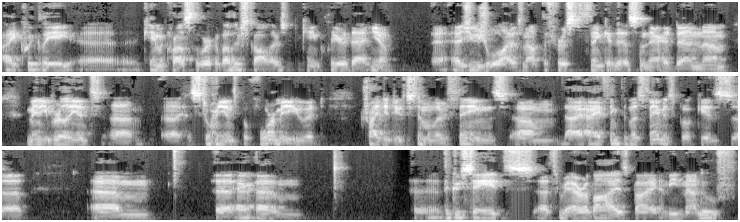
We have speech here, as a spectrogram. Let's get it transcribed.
I quickly uh, came across the work of other scholars. It became clear that you know. As usual, I was not the first to think of this, and there had been um, many brilliant uh, uh, historians before me who had tried to do similar things. Um, I, I, think the most famous book is um, uh, um, uh, The Crusades uh, Through Arab Eyes by Amin Maalouf.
